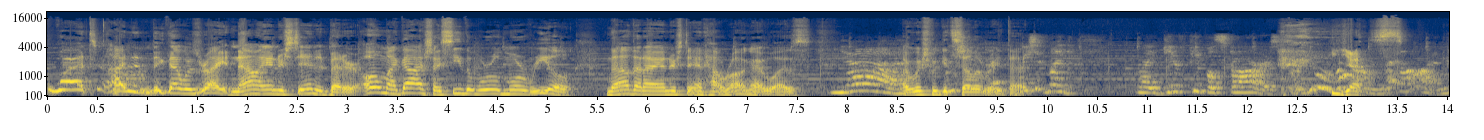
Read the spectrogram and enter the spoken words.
What? I didn't think that was right. Now I understand it better. Oh my gosh, I see the world more real now that I understand how wrong I was. Yeah. I wish we could should- celebrate that. We should like like give people stars for you wrong, Yes. right.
